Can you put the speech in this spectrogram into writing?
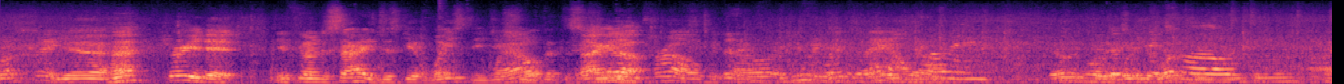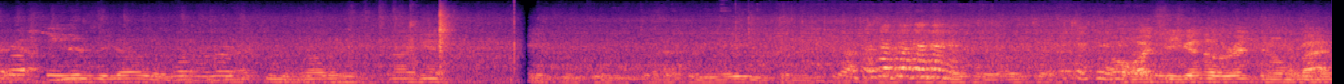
let's see. Yeah, huh? Sure you did. If you're undecided, just get wasted, you just show up at the Back same. it up. Throw, because it's down. Years ago, Jackson brothers. Try again. Oh, I see, you got another engine on the back.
